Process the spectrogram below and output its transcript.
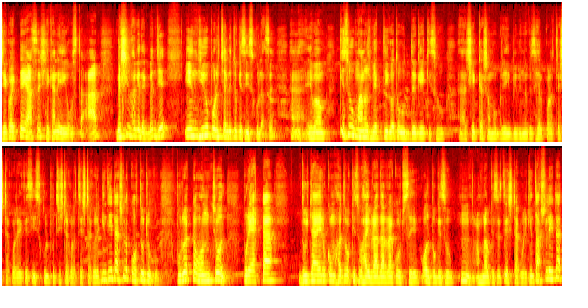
যে কয়েকটাই আছে সেখানে এই অবস্থা। আর বেশিরভাগই দেখবেন যে এনজিও পরিচালিত কিছু স্কুল আছে হ্যাঁ? এবং কিছু মানুষ ব্যক্তিগত উদ্যোগে কিছু শিক্ষা সামগ্রী, বিভিন্ন কিছু হেল্প করার চেষ্টা করে, কিছু স্কুল প্রতিষ্ঠা করার চেষ্টা করে, কিন্তু এটা আসলে কতটুকু? পুরো একটা অঞ্চল, পুরো একটা, দুইটা এরকম হয়তো কিছু ভাই ব্রাদাররা করছে, অল্প কিছু, হুম, আমরাও কিছু চেষ্টা করি। কিন্তু আসলে এটা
